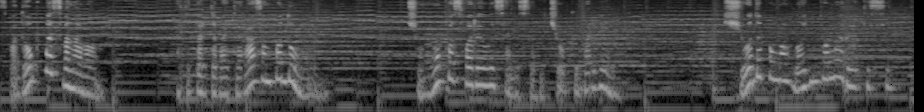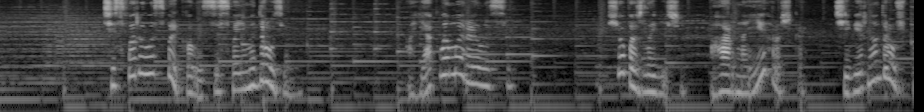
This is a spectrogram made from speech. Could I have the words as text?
Сподобалась вона вам? А тепер давайте разом подумаємо, чому посварилися лісовичок і барвінок? Що допомогло їм помиритися? Чи сварились ви колись зі своїми друзями? А як ви мирилися? Що важливіше, гарна іграшка чи вірна дружба?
